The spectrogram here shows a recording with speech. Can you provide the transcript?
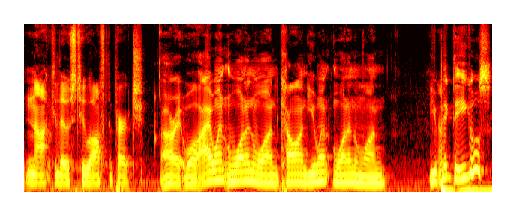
knock those two off the perch. All right. Well, I went one and one. Colin, you went one and one. You picked the Eagles.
